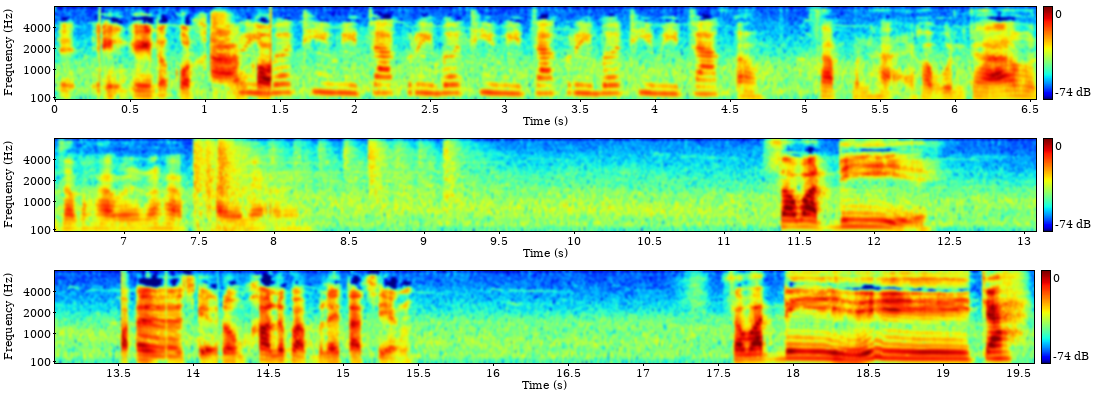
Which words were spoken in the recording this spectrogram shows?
เอเองเองต้องกดค้างรีก่อนเบิร์ทีวีจักรีเบิร์ทีวีจักรีเบิร์ทีวีจักอ้าวซับมันหายขอบคุณครับขอบคุณซับนะครับด้วยนะครับใครวะเนี่ย สวัสดี เออ เสียงลมเข้าหรือเปล่ามันเลยตัดเสียง สวัสดีจ้ะ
